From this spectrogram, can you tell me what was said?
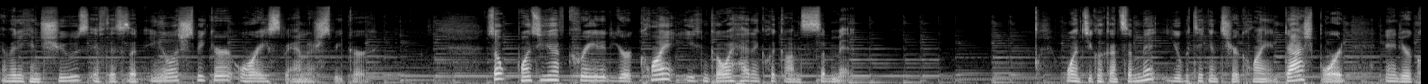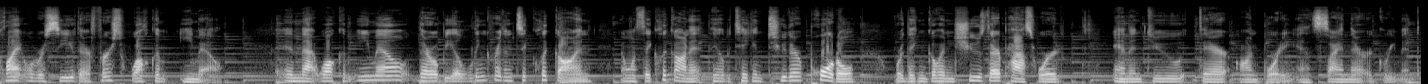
And then you can choose if this is an English speaker or a Spanish speaker. So once you have created your client, you can go ahead and click on submit. Once you click on submit, you'll be taken to your client dashboard and your client will receive their first welcome email. In that welcome email, there will be a link for them to click on and once they click on it, they'll be taken to their portal where they can go ahead and choose their password and then do their onboarding and sign their agreement.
